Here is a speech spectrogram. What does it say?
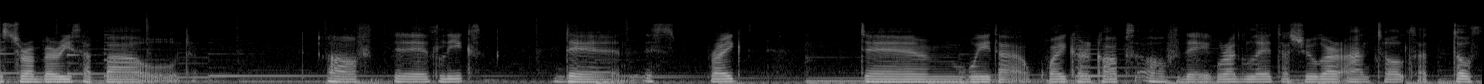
strawberries about of the leeks then spread them with a Quaker cup of the granulated sugar and toast a toast.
